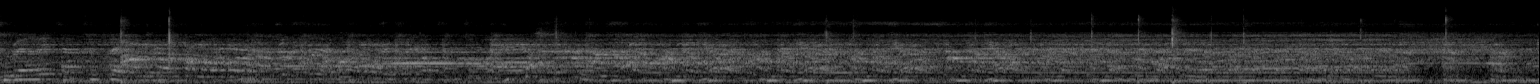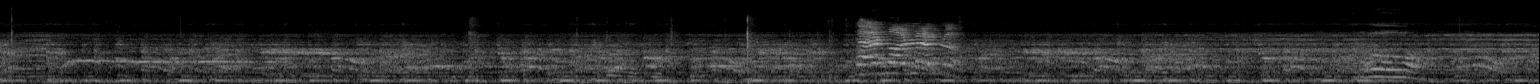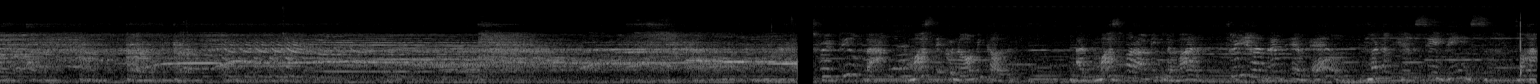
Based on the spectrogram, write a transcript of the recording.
It's really tough to play. Refill pack, mas economical. At mas laman.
